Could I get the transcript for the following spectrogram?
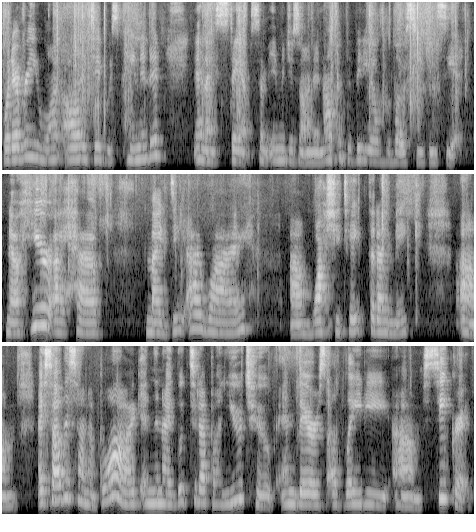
whatever you want. All I did was painted it and I stamped some images on it. And I'll put the video below so you can see it. Now here I have my DIY um, washi tape that I make. Um, I saw this on a blog and then I looked it up on YouTube and there's a lady, um, Secret,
